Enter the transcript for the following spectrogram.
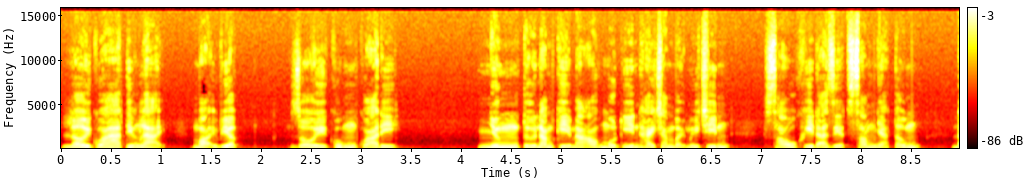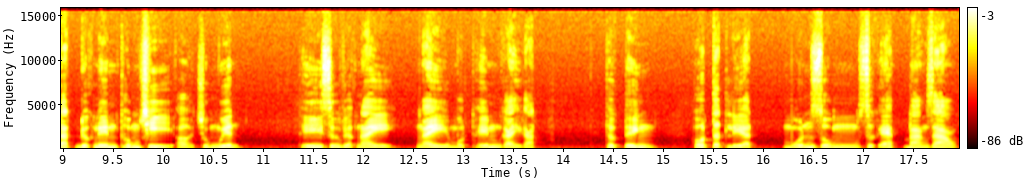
Lời qua tiếng lại, mọi việc rồi cũng qua đi. Nhưng từ năm kỷ mão 1279, sau khi đã diệt xong nhà Tống, đặt được nền thống trị ở Trung Nguyên, thì sự việc này ngày một thêm gay gắt. Thực tình, hốt tất liệt muốn dùng sức ép bang giao,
